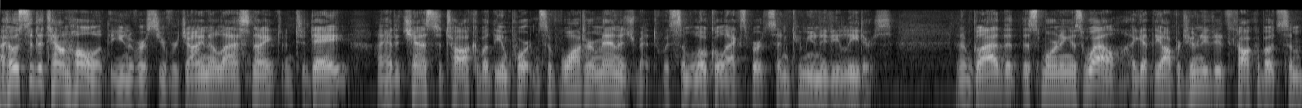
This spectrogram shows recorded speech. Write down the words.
I hosted a town hall at the University of Regina last night, and today I had a chance to talk about the importance of water management with some local experts and community leaders. And I'm glad that this morning as well, I get the opportunity to talk about some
